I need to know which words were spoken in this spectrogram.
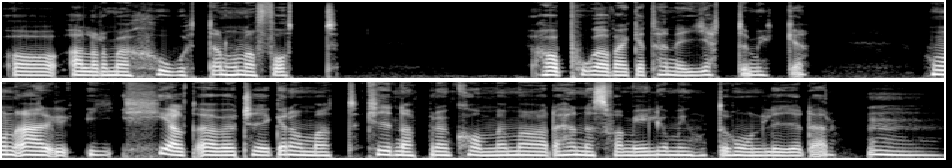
och alla de här hoten hon har fått har påverkat henne jättemycket. Hon är helt övertygad om att kidnapparen kommer mörda hennes familj om inte hon lyder. Mm.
